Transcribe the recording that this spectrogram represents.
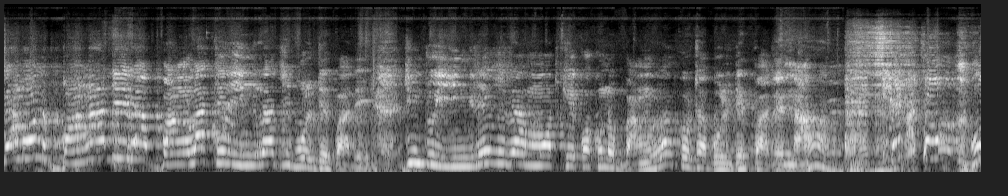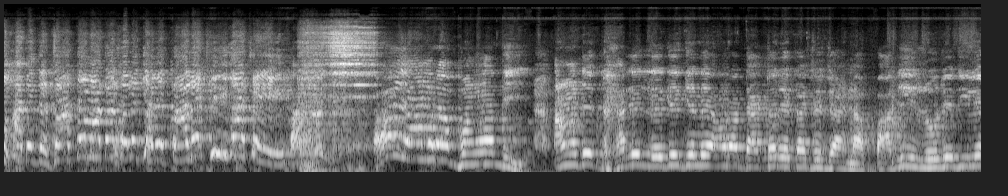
তেমন বাঙালিরা বাংলাকে ইংরাজি বলতে পারে কিন্তু ইংরেজরা মঠকে কখনো বাংলা কথা বলতে পারে না। আমরা বাঙালি আমাদের ঘাড়ে লেগে গেলে আমরা ডাক্তারের কাছে যাই না বালি রোদে দিলে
